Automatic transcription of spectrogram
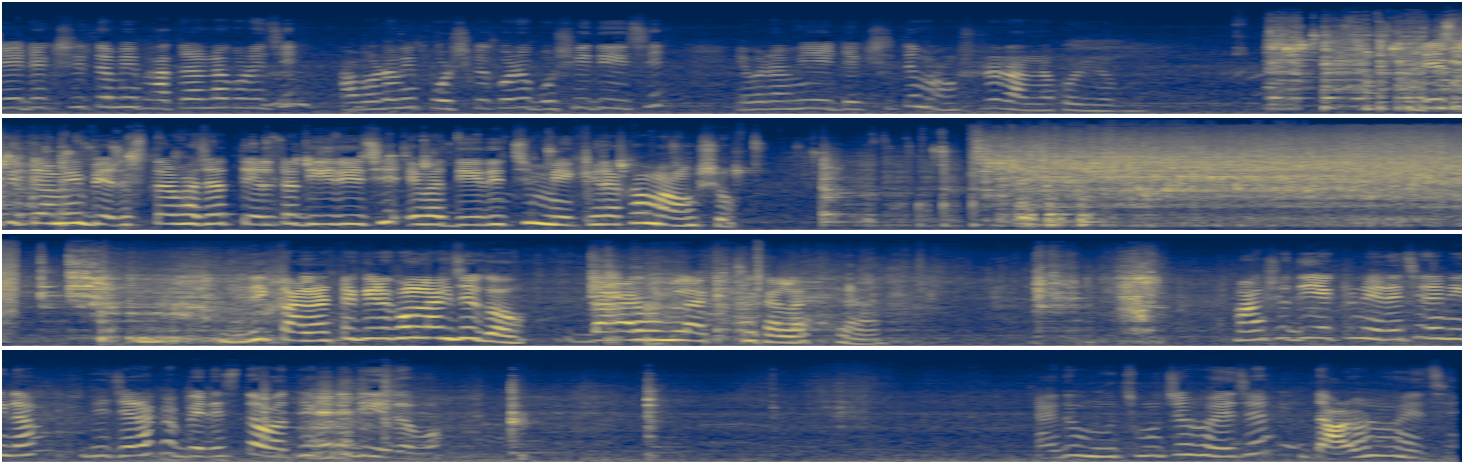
যে ডেকসিতে আমি ভাত রান্না করেছি, আবার আমি পরিষ্কার করে বসিয়ে দিয়েছি, এবার আমি এই ডেকসিতে মাংসটা রান্না করে নেব। ডেকসিতে আমি বেরেস্তার ভাজার তেলটা দিয়ে দিয়েছি, এবার দিয়ে দিচ্ছি মেখে রাখা মাংস। দিদি কালারটা কীরকম লাগছে গো? দারুণ লাগছে কালারটা মাংস দিয়ে একটু নেড়ে ছেড়ে নিলাম। ভেজে রাখা বেরেস্তা অর্ধেকটা দিয়ে দেবো। একদম মুচমুচে হয়েছে, দারুণ হয়েছে।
